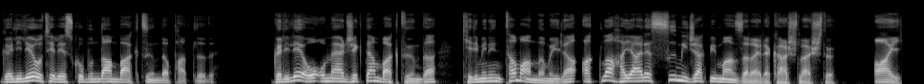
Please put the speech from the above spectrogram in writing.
Galileo teleskobundan baktığında patladı. Galileo o mercekten baktığında kelimenin tam anlamıyla akla hayale sığmayacak bir manzarayla karşılaştı. Ay.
